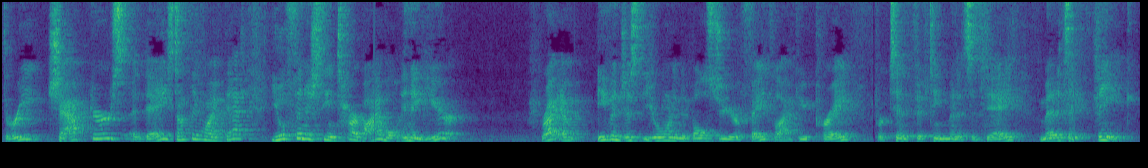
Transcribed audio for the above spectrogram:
three chapters a day, something like that, you'll finish the entire Bible in a year. Right? Um, even just you're wanting to bolster your faith life. You pray for 10, 15 minutes a day, meditate, think,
